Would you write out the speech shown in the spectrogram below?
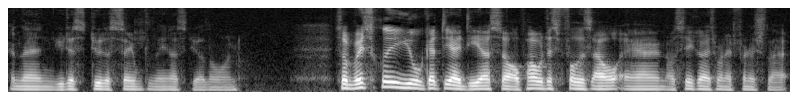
and then you just do the same thing as the other one. So basically, you'll get the idea. So I'll probably just fill this out, and I'll see you guys when I finish that.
